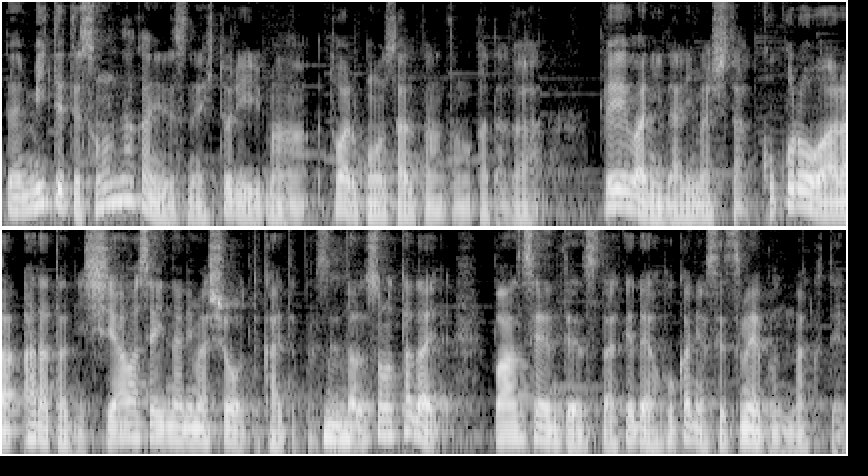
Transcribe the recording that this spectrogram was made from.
で見ててその中にですね一人、まあ、とあるコンサルタントの方が令和になりました。心を新たに幸せになりましょうって書いてあったんですね、うん、ただそのただワンセンテンスだけで他には説明文なくて。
